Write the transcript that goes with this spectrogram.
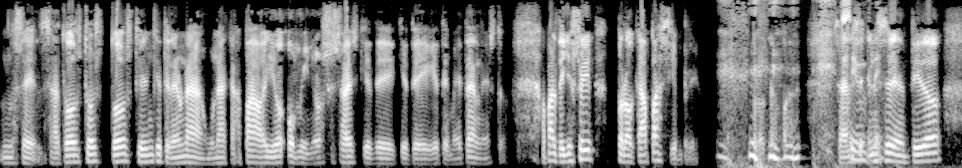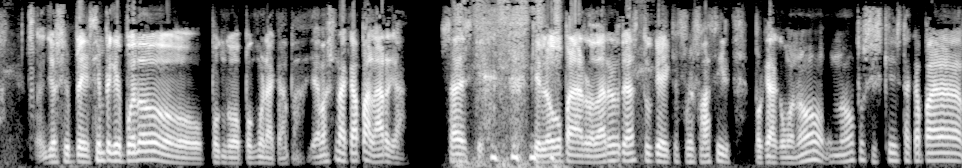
no sé, o sea, todos, todos, todos tienen que tener una, una capa ominosa, ¿sabes? Que te, que te, que te meta en esto. Aparte, yo soy pro capa siempre. Pro capa. O sea, en ese sentido, yo siempre, siempre que puedo pongo, pongo una capa. Y además una capa larga. ¿Sabes? Que, que luego para rodar das tú que, que fue fácil. Porque era como, no, no, pues es que esta capa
